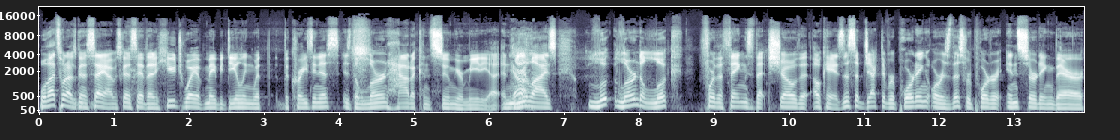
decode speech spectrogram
Well, that's what I was going to say. I was going to say that a huge way of maybe dealing with the craziness is to learn how to consume your media and Yeah. realize, look, learn to look for the things that show that okay, is this objective reporting or is this reporter inserting their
